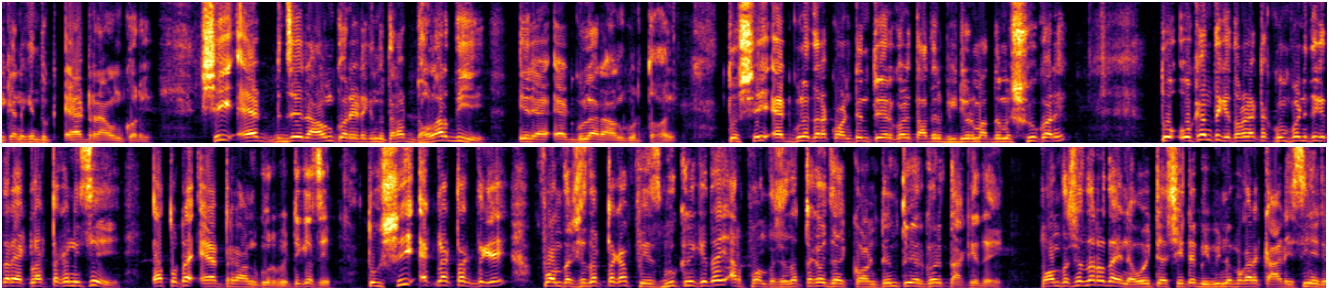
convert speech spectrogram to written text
এখানে কিন্তু অ্যাড রাউন্ড করে। সেই অ্যাড যে রাউন্ড করে, এটা কিন্তু তারা ডলার দিয়ে এর অ্যাডগুলো রাউন্ড করতে হয়। তো সেই অ্যাডগুলো যারা কন্টেন্ট তৈরি করে, তাদের ভিডিওর মাধ্যমে শো করে। তো ওখান থেকে ধরেন একটা কোম্পানি থেকে তারা এক লাখ টাকা নিছে, এতটা অ্যাড রান করবে, ঠিক আছে? তো সেই এক লাখ টাকা থেকে পঞ্চাশ হাজার টাকা ফেসবুক রেখে দেয় আর পঞ্চাশ হাজার টাকা যে কন্টেন্ট তৈরি করে তাকে দেয়। পঞ্চাশ হাজারও দেয় না, ওইটা সেটা বিভিন্ন প্রকার কার্ড এসি এটা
